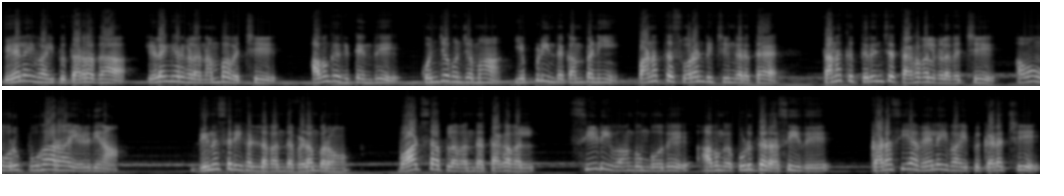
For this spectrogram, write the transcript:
வேலை வாய்ப்பு தர்றதா இளைஞர்களை நம்ப வச்சு அவங்க கிட்டேந்து கொஞ்சம் கொஞ்சமா எப்படி இந்த கம்பெனி பணத்தை சுரண்டிச்சுங்கிறத தனக்கு தெரிஞ்ச தகவல்களை வச்சு அவன் ஒரு புகாரா எழுதினான். தினசரிகள்ல வந்த விளம்பரம் வாட்ஸ்அப்பில் வந்த தகவல் சிடி வாங்கும்போது அவங்க கொடுத்த ரசீது கடைசியா வேலை வாய்ப்பு கிடைச்சு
